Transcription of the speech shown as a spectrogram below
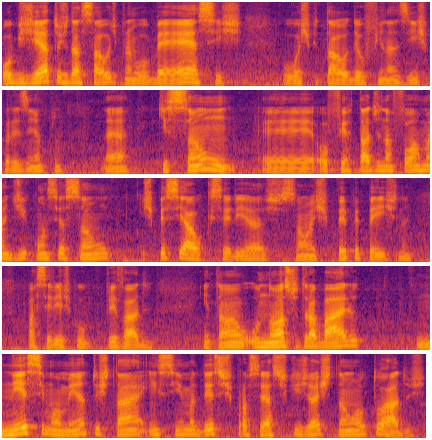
objetos da saúde, por exemplo, UBSs, o Hospital Delfina Aziz, por exemplo, né, que são é, ofertados na forma de concessão especial, que seria, são as PPPs, né, parcerias público-privadas. Então, o nosso trabalho nesse momento está em cima desses processos que já estão autuados.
